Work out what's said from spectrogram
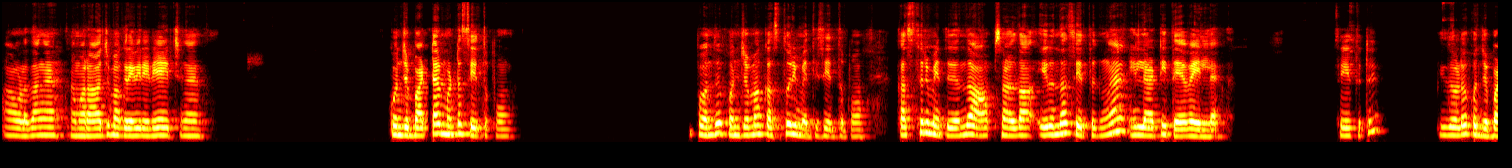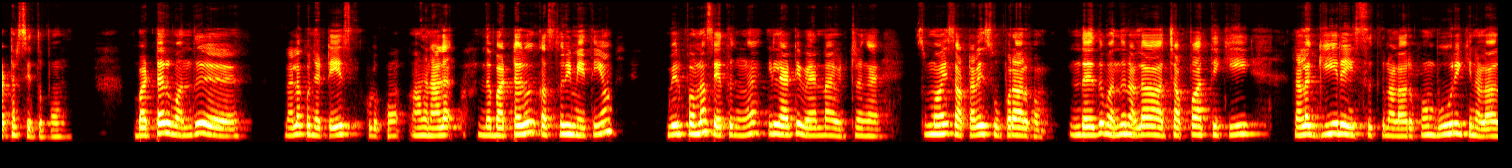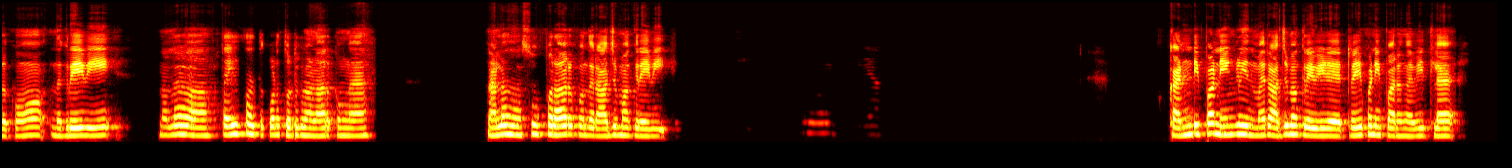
அவ்வளோதாங்க நம்ம ராஜ்மா கிரேவி ரெடி ஆயிடுச்சுங்க. கொஞ்சம் பட்டர் மட்டும் சேர்த்துப்போம். இப்போ வந்து கொஞ்சமாக கஸ்தூரி மெத்தி சேர்த்துப்போம். கஸ்தூரி மெத்தி வந்து ஆப்ஷனல் தான். இருந்தால் சேர்த்துக்குங்க. இல்லாட்டி தேவையில்லை. சேர்த்துட்டு இதோட கொஞ்சம் பட்டர் சேர்த்துப்போம். பட்டர் வந்து நல்லா கொஞ்சம் டேஸ்ட் கொடுக்கும். அதனால் இந்த பட்டரும் கஸ்தூரி மேத்தியும் விருப்பம்னா சேர்த்துக்குங்க. இல்லாட்டி வேண்டாம் விட்டுருங்க. சும்மாவே சாப்பிட்டாலே சூப்பராக இருக்கும். இந்த இது வந்து நல்லா சப்பாத்திக்கு நல்லா கீ ரைஸுக்கு நல்லாயிருக்கும். பூரிக்கு நல்லாயிருக்கும். இந்த கிரேவி நல்லா தயிர் சாத்து கூட தொட்டுக்கு நல்லாயிருக்குங்க. நல்லா சூப்பராக இருக்கும் இந்த ராஜமா கிரேவி கண்டிப்பாக நீங்களும் இந்த மாதிரி ராஜமா கிரேவி ட்ரை பண்ணி பாருங்கள் வீட்டில்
